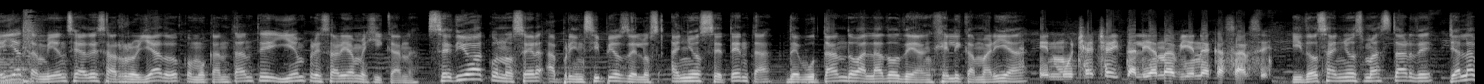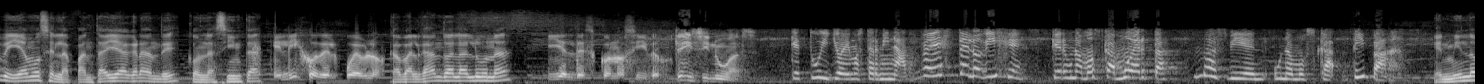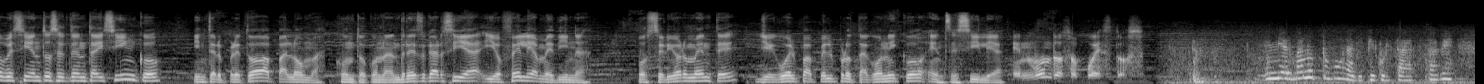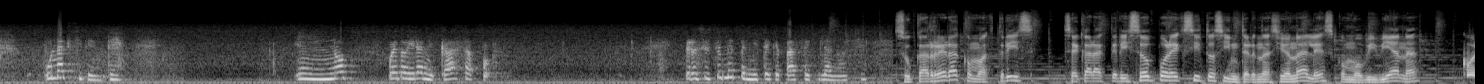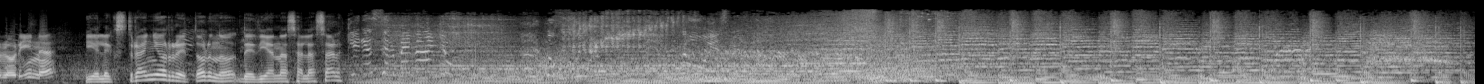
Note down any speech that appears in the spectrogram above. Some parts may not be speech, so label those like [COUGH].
Ella también se ha desarrollado como cantante y empresaria mexicana. Se dio a conocer a principios de los años 70, debutando al lado de Angélica María en Muchacha Italiana viene a casarse. Y dos años más tarde ya la veíamos en la pantalla grande con la cinta El Hijo del Pueblo, cabalgando a la luna y el desconocido. ¿Qué insinúas? Que tú y yo hemos terminado. ¿Ves? Te lo dije. Que era una mosca muerta. Más bien una mosca viva. En 1975 interpretó a Paloma junto con Andrés García y Ofelia Medina. Posteriormente llegó el papel protagónico en Cecilia, en Mundos Opuestos. Mi hermano tuvo una dificultad, ¿sabe? Un accidente. Y no puedo ir a mi casa por... Pero si usted me permite que pase aquí la noche. Su carrera como actriz se caracterizó por éxitos internacionales como Viviana, Colorina y el extraño retorno de Diana Salazar. ¡Quiere hacerme daño! ¡No! ¡No es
